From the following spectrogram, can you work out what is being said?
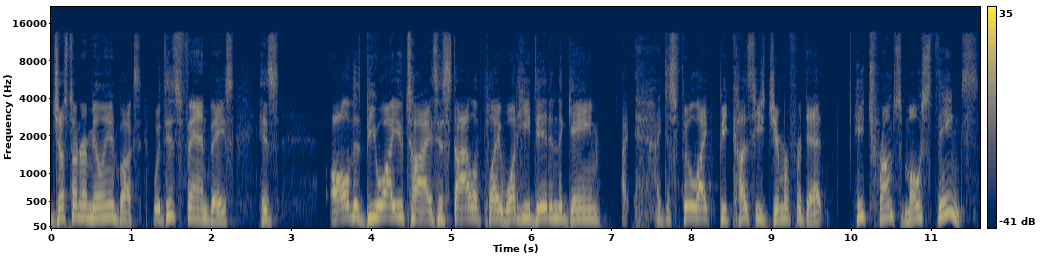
just under a million bucks with his fan base, his all of his BYU ties, his style of play, what he did in the game. I, I just feel like because he's Jimmer Fredette, he trumps most things.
